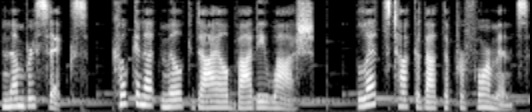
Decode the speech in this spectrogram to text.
At number 6. Coconut Milk Dial Body Wash. Let's talk about the performance.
